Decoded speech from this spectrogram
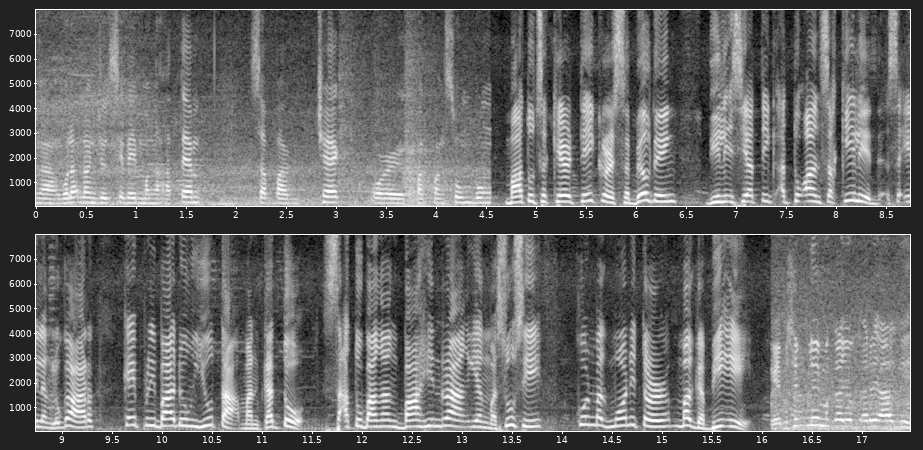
nga wala lang jud sila yung mga attempt sa pag-check or pagpangsumbong Matod sa caretaker sa building, dili siya tig atuan sa kilid sa ilang lugar kay pribadong yuta man kadto. Sa atubangang bahin ra ang iyang masusi kung mag-monitor magabi. Kaya posible magkayog ari agi.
